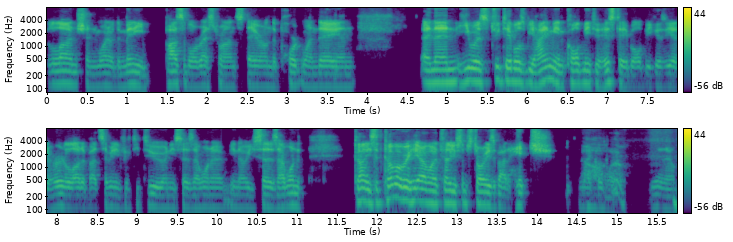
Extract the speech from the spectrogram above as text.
lunch in one of the many possible restaurants there on the port one day and and then he was two tables behind me and called me to his table because he had heard a lot about 1752 and he says i want to you know he says i want to come he said come over here i want to tell you some stories about hitch oh, wow. you know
